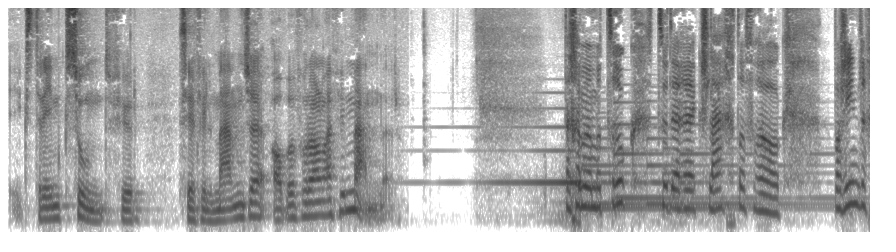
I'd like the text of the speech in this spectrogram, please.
extrem gesund für sehr viele Menschen, aber vor allem auch für Männer. Dann kommen wir zurück zu der Geschlechterfrage. Wahrscheinlich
